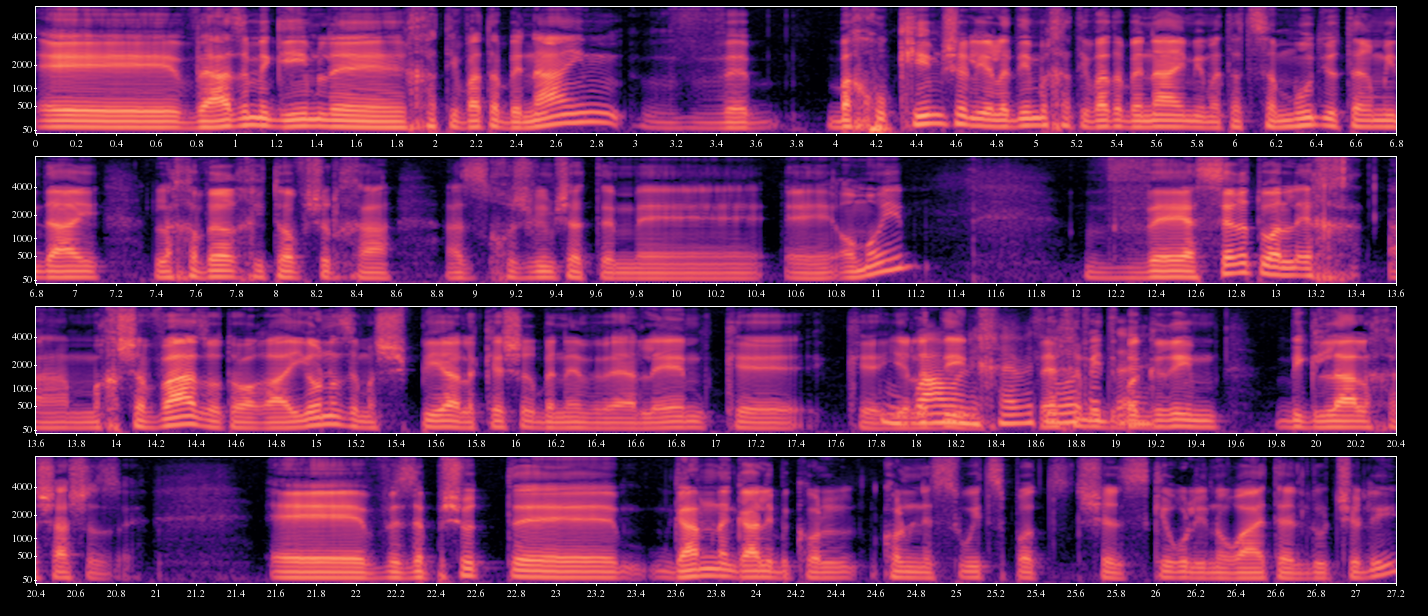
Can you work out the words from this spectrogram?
אה, ואז הם מגיעים לחטיבת הביניים, ובחוקים של ילדים בחטיבת הביניים, אם אתה צמוד יותר מדי לחבר הכי טוב שלך, אז חושבים שאתם אה, הומואים. והסרט הוא על איך המחשבה הזאת, או הרעיון הזה, משפיע על הקשר ביניהם ועליהם כ- כילדים. וואו, אני חייבת ואיך לראות הם את זה. מתבגרים בגלל החשש הזה. אה, וזה פשוט אה, גם נגע לי בכל כל מיני סוויט ספוט שהזכירו לי נורא את הילדות שלי.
